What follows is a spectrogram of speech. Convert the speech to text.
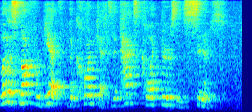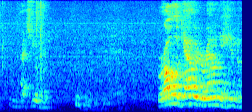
let us not forget the context, the tax collectors and sinners. That's you and me. We're all gathered around to him.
